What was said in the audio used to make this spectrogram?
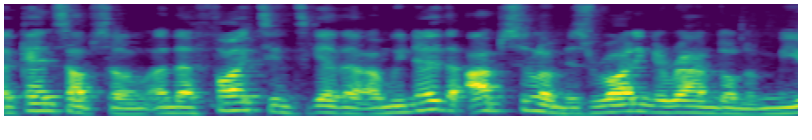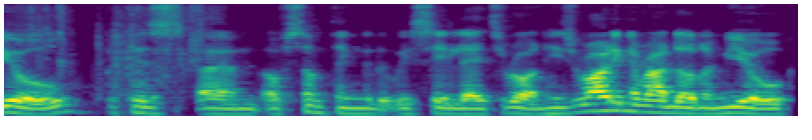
against Absalom, and they're fighting together. And we know that Absalom is riding around on a mule because um, of something that we see later on. He's riding around on a mule,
